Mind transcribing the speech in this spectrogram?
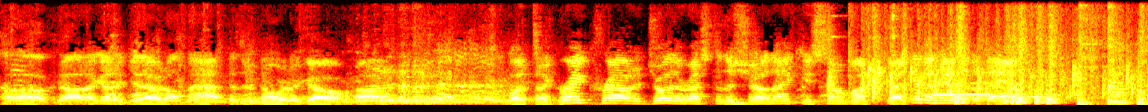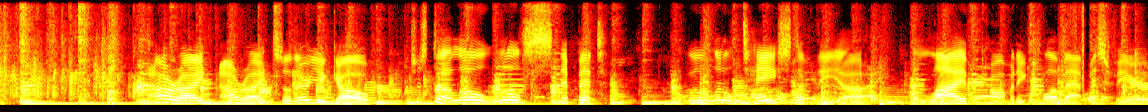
Oh God, I gotta get out on that because there's nowhere to go. Uh, but uh, great crowd. Enjoy the rest of the show. Thank you so much, guys. Give a hand to the band. All right, all right. So there you go. Just a little little snippet, a little little taste of the uh, the live comedy club atmosphere.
